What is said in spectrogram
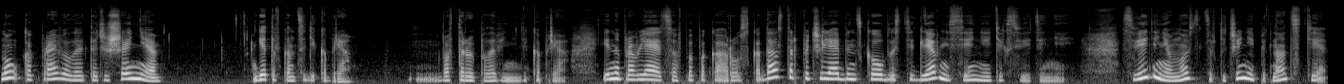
Ну, как правило, это решение – где-то в конце декабря во второй половине декабря и направляется в ППК Роскадастр по Челябинской области для внесения этих сведений. Сведения вносятся в течение 15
